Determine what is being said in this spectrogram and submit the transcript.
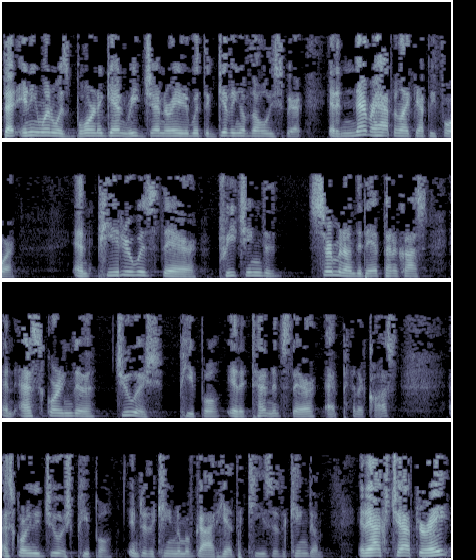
that anyone was born again, regenerated with the giving of the Holy Spirit. It had never happened like that before. And Peter was there preaching the sermon on the day of Pentecost and escorting the Jewish people in attendance there at Pentecost, escorting the Jewish people into the kingdom of God. He had the keys of the kingdom. In Acts chapter 8,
